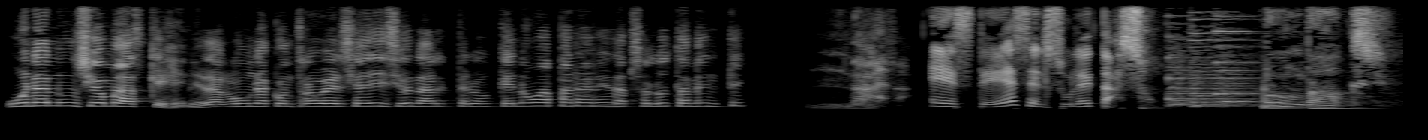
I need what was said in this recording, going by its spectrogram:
un anuncio más que genera una controversia adicional, pero que no va a parar en absolutamente nada. Este es el Zuletazo. Boombox.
